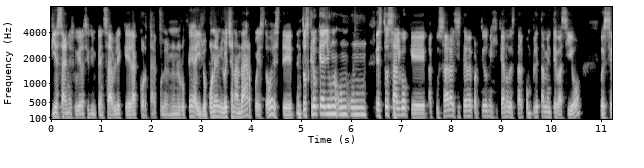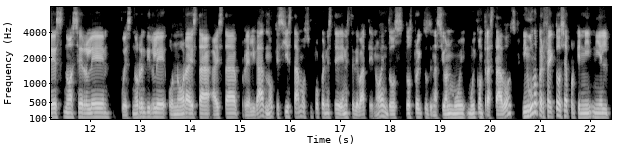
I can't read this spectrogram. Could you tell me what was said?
10 años hubiera sido impensable, que era cortar con la Unión Europea y lo ponen, lo echan a andar, pues, ¿no? Este, entonces creo que hay un, esto es algo que acusar al sistema de partidos mexicano de estar completamente vacío, pues es no hacerle pues no rendirle honor a esta, a esta realidad, ¿no? Que sí estamos un poco en este, en este debate, ¿no? En dos, dos proyectos de nación muy, muy contrastados. Ninguno perfecto, o sea, porque ni, ni, el,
